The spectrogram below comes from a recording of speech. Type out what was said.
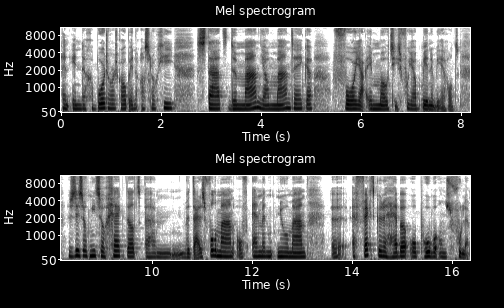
En in de geboortehoroscoop, in de astrologie, staat de maan, jouw maanteken, voor jouw emoties, voor jouw binnenwereld. Dus het is ook niet zo gek dat um, we tijdens volle maan of en met nieuwe maan uh, effect kunnen hebben op hoe we ons voelen.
